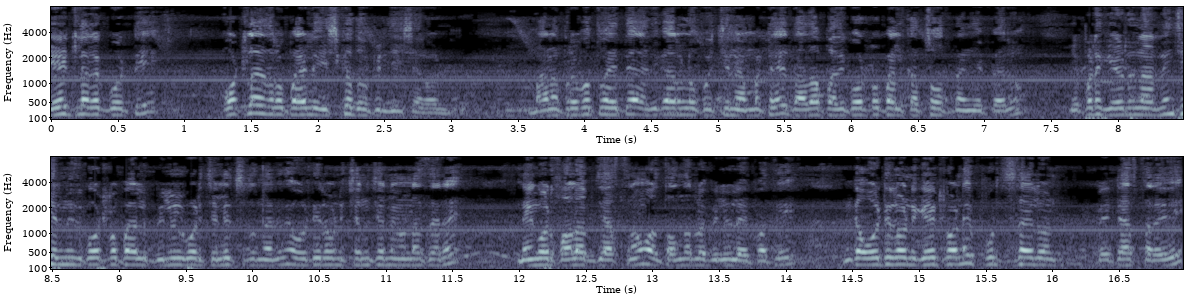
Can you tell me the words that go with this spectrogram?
గేట్లు ఎరగొట్టి కోట్లాది రూపాయలు ఇసుక దోపిడీ చేశారు వాళ్ళు. మన ప్రభుత్వం అయితే అధికారంలోకి వచ్చిన ఎమ్మటే దాదాపు పది కోట్ల రూపాయలు ఖర్చు అవుతుందని చెప్పారు. ఇప్పటికి ఏడున్నర నుంచి ఎనిమిది కోట్ల రూపాయలు బిల్లులు కూడా చెల్లించడం అనేది ఒకటి రెండు చిన్న చిన్నవి ఉన్నా సరే మేము కూడా ఫాలో అప్ చేస్తున్నాం. వాళ్ళు తొందరలో బిల్లులు అయిపోతాయి. ఇంకా ఒకటి రెండు గేట్లోనే పూర్తి స్థాయిలో పెట్టేస్తారు ఇవి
